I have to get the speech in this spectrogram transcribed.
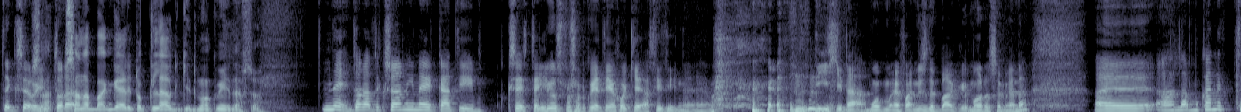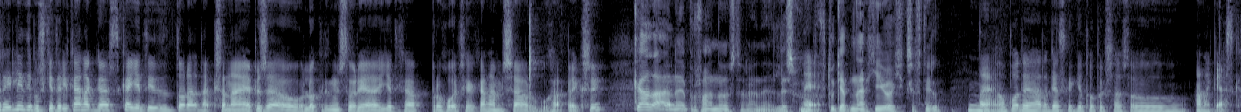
Δεν ξέρω σαν, Τώρα... Σαν να μπαγκάρει το cloud και μου ακούγεται αυτό. Ναι, τώρα δεν ξέρω αν είναι κάτι ξέρεις, τελείως προσωπικό, γιατί έχω και αυτή την, ε, την τύχη να μου εμφανίζονται bug μόνο σε μένα. Ε, αλλά μου κάνει τρελή εντύπωση και τελικά αναγκάστηκα γιατί τώρα να ξαναέπαιζα ολόκληρη την ιστορία γιατί είχα προχωρήσει και κάνα μισάωρο που είχα παίξει. Καλά, ναι, προφανώς τώρα. Ναι. Λες ναι. αυτού και από την αρχή, όχι ξεφτύλα. Ναι, οπότε αναγκάστηκα και το έπαιξα στο. Αναγκάστηκα.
